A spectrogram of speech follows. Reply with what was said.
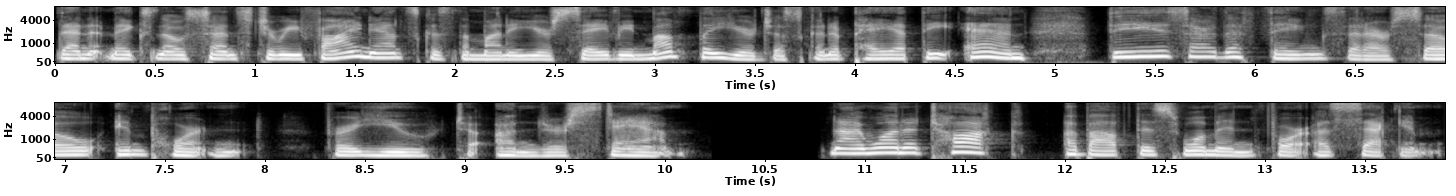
then it makes no sense to refinance because the money you're saving monthly, you're just going to pay at the end. These are the things that are so important for you to understand. Now, I want to talk about this woman for a second.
